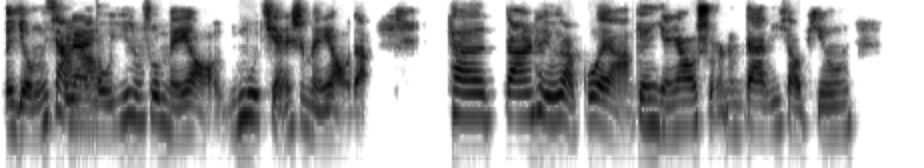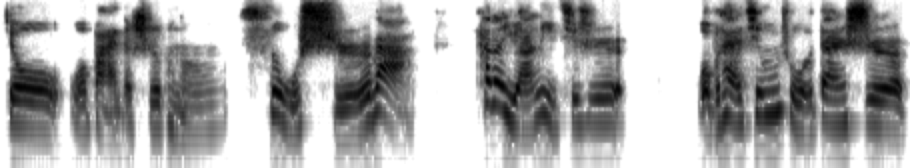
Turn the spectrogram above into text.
影响啊？我医生说没有，目前是没有的。它当然它有点贵啊，跟眼药水那么大的一小瓶，就我买的是可能四五十吧。它的原理其实我不太清楚，但是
